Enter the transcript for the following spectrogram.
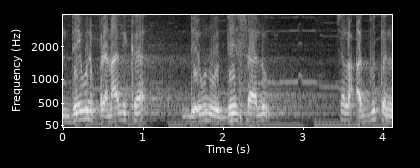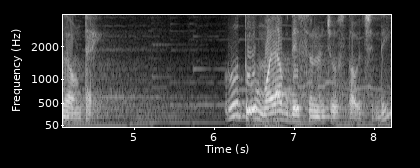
దేవుని ప్రణాళిక దేవుని ఉద్దేశాలు చాలా అద్భుతంగా ఉంటాయి. రూతు మోయాబ్ దేశం నుంచి వస్తూ వచ్చింది.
